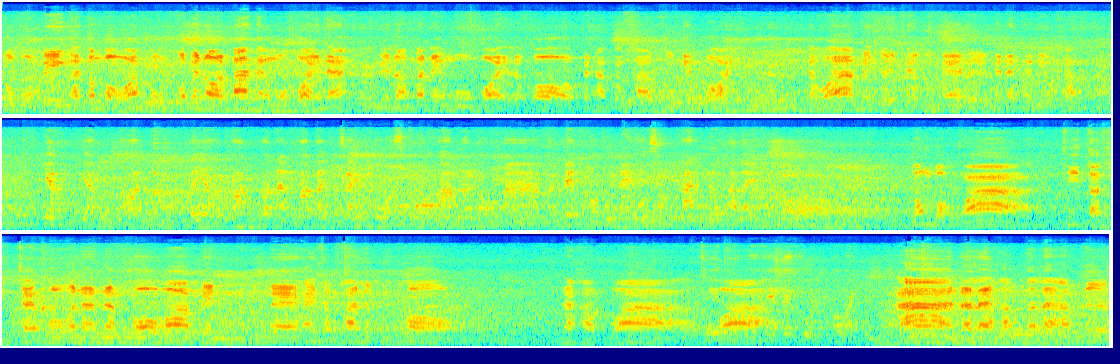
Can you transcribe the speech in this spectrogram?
ตัวผมเองอะต้องบอกว่าผมก็ไปนอนบ้านแตงโมบ่อยนะไปนอนบ้านแตงโมบ่อย แล้วก็ไปทำกับข้าวกินกันบ่อย แต่ว่าไม่เคยเจอคุณแม่เลยแม้แต่ครั้งเดียวครับ อย่างอย่างตอนระยะวันตอนนั้นถ้าตัดสินใจโพสต์ข้อความ ต้องบอกว่าที่ตัดสินใจโพสต์วันนั้นนะเพราะว่าเป็นคุณแม่ให้สัมภาษณ์เรื่องคุณพ่อนะครับว่าที่บอว่ากว่าให้ไปขุดประวัติคุณพ่ออ่านั่นแหละครับนั่นแหละครับเรื่อง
